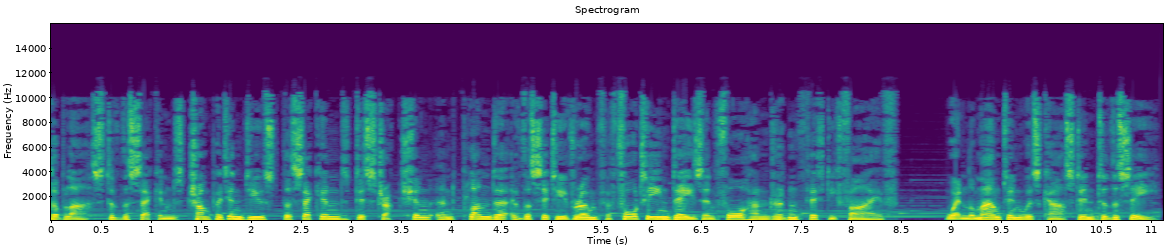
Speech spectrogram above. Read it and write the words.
The blast of the second trumpet induced the second destruction and plunder of the city of Rome for 14 days in 455. When the mountain was cast into the sea,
